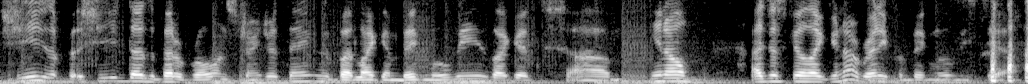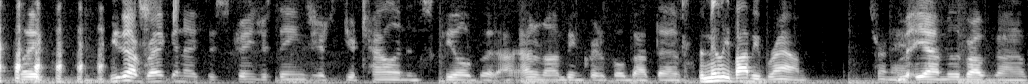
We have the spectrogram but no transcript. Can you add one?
she's a, she does a better role in Stranger Things, but like in big movies, like it's um, you know, I just feel like you're not ready for big movies yet. like you got recognized for Stranger Things, your your talent and skill, but I, I don't know. I'm being critical about that. The Millie Bobby Brown, What's her name. Yeah, Millie Bobby Brown.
